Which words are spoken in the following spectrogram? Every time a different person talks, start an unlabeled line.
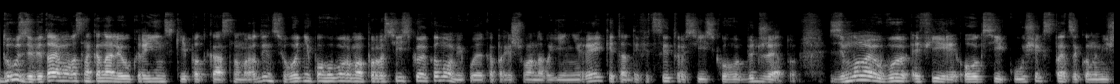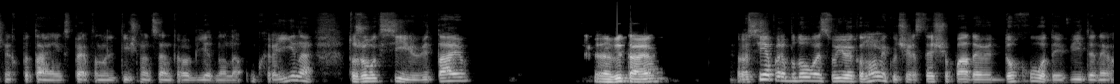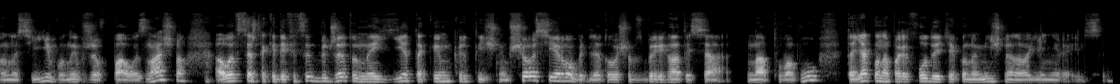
Друзі, вітаємо вас на каналі Український подкаст номер 1 Сьогодні поговоримо про російську економіку, яка прийшла на воєнні рейки та дефіцит російського бюджету. Зі мною в ефірі Олексій Кущ, експерт з економічних питань, експерт аналітичного центру Об'єднана Україна. Тож, Олексію, вітаю.
Е, Вітаю.
Росія перебудовує свою економіку через те, що падають доходи від енергоносіїв. Вони вже впали значно, але все ж таки дефіцит бюджету не є таким критичним. Що Росія робить для того, щоб зберігатися на плаву, та як вона переходить економічно на воєнні рейси?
